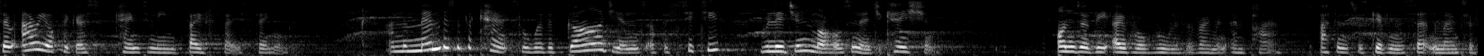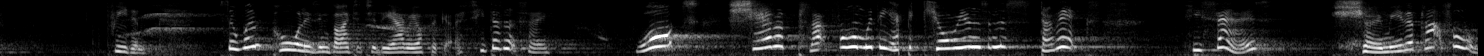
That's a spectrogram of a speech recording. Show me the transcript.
So Areopagus came to mean both those things. And the members of the council were the guardians of the city's religion, morals, and education under the overall rule of the Roman Empire. Athens was given a certain amount of freedom. So when Paul is invited to the Areopagus, he doesn't say, What? Share a platform with the Epicureans and the Stoics? He says, Show me the platform.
